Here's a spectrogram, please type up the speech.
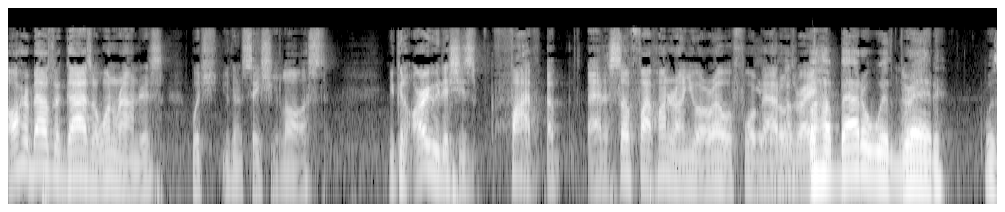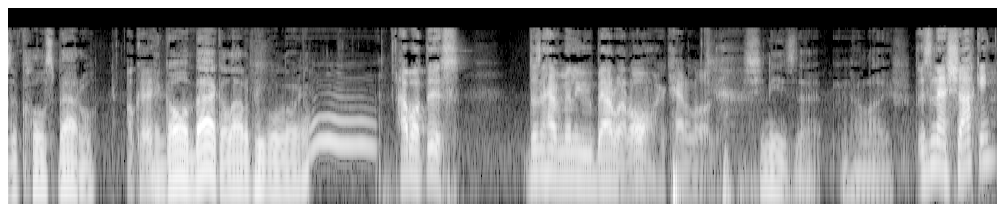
all her battles with guys are one rounders, which you can say she lost. You can argue that she's five uh, at a sub five hundred on URL with four battles, right? But her battle with Red was a close battle. okay. And going back, a lot of people are like, mm. How about this? doesn't have a million view battle at all in her catalog. She needs that in her life. Isn't that shocking?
